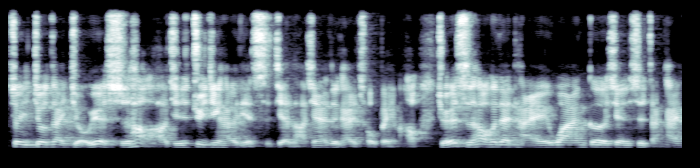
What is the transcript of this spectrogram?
所以就在九月十号啊，其实距今还有一点时间啦，现在就开始筹备嘛。好，九月十号会在台湾各县市展开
